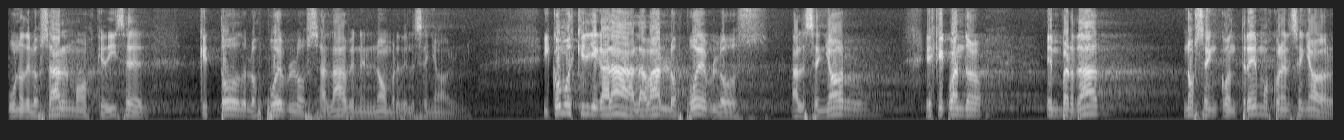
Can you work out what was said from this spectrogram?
uno de los salmos que dice que todos los pueblos alaben el nombre del Señor. ¿Y cómo es que llegará a alabar los pueblos al Señor? Es que cuando en verdad nos encontremos con el Señor,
